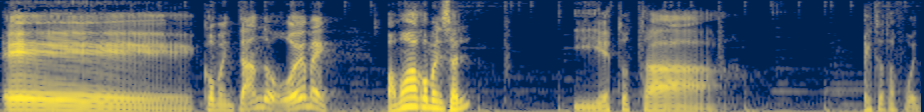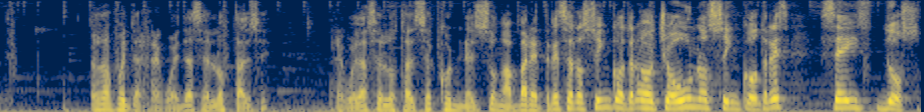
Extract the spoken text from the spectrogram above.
eh, comentando. Óyeme, vamos a comenzar. Y esto está. Esto está fuerte. Esto está fuerte. Recuerda hacer los talces. Recuerda hacer los talces con Nelson Álvarez. 305-381-5362.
